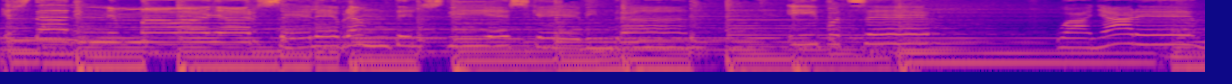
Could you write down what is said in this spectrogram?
que esta nit anem a ballar celebrant els dies que vindran i potser guanyarem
